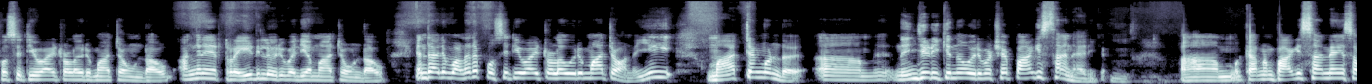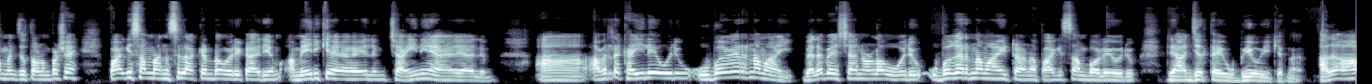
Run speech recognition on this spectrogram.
പോസിറ്റീവായിട്ടുള്ള ഒരു മാറ്റം ഉണ്ടാവും. അങ്ങനെ ട്രേഡിൽ ഒരു വലിയ മാറ്റം ഉണ്ടാവും. എന്തായാലും വളരെ പോസിറ്റീവായിട്ടുള്ള ഒരു മാറ്റമാണ്. ഈ മാറ്റം കൊണ്ട് നെഞ്ചിടിക്കുന്ന ഒരുപക്ഷെ പാകിസ്ഥാനായിരിക്കും. കാരണം പാകിസ്ഥാനെ സംബന്ധിച്ചിടത്തോളം പക്ഷേ പാകിസ്ഥാൻ മനസ്സിലാക്കേണ്ട ഒരു കാര്യം അമേരിക്ക ആയാലും ചൈന ആയാലും ആ, അവരുടെ കയ്യിലെ ഒരു ഉപകരണമായി വിലപേശാനുള്ള ഒരു ഉപകരണമായിട്ടാണ് പാകിസ്ഥാൻ പോലെ ഒരു രാജ്യത്തെ ഉപയോഗിക്കുന്നത്. അത് ആ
